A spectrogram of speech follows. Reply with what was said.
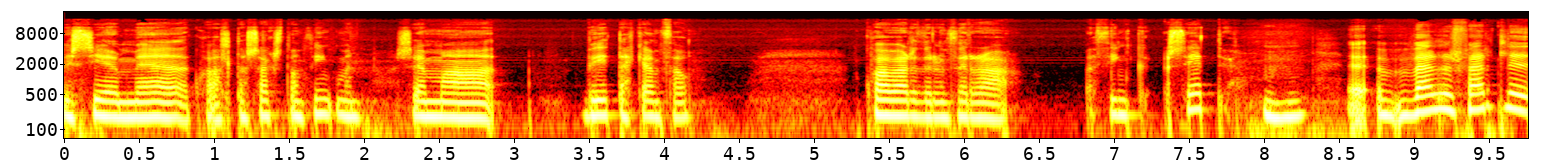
við séum með hvað alltaf 16 þingmenn sem að vita ekki ennþá hvað verður um þeirra þing setu. mm verður ferlið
